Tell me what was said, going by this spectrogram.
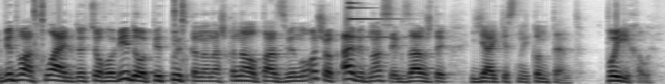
Від вас лайк до цього відео, підписка на наш канал та дзвіночок. А від нас, як завжди, якісний контент. Поїхали!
